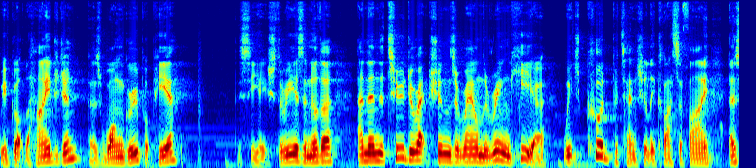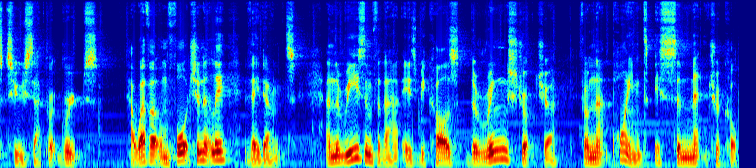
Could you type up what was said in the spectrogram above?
we've got the hydrogen as one group up here, the CH3 is another, and then the two directions around the ring here, which could potentially classify as two separate groups. However, unfortunately, they don't. And the reason for that is because the ring structure from that point is symmetrical.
